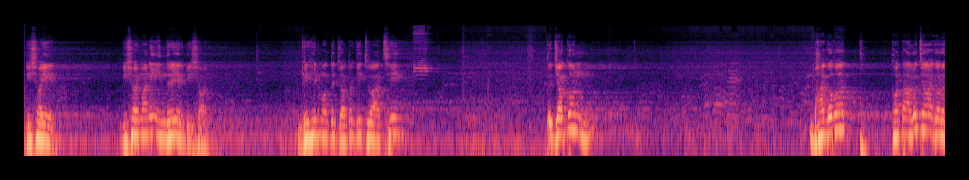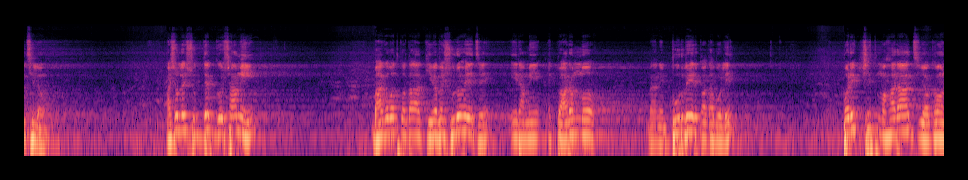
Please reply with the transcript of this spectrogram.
বিষয়ের। বিষয় মানে ইন্দ্রিয়ের বিষয়। গৃহের মধ্যে যত কিছু আছে তো যখন ভাগবত কথা আলোচনা করেছিল, আসলে সুখদেব গোস্বামী ভাগবত কথা কীভাবে শুরু হয়েছে, এর আমি একটু আরম্ভ মানে পূর্বের কথা বলি। পরীক্ষিত মহারাজ যখন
